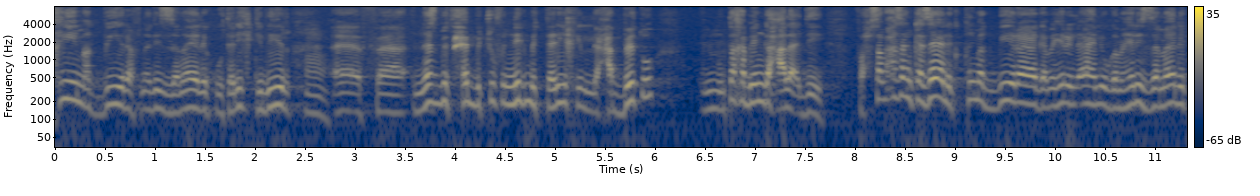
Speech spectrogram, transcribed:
قيمة كبيرة في نادي الزمالك وتاريخ كبير. آه فالناس بتحب تشوف النجم التاريخي اللي حبته المنتخب ينجح على إيديه. فحسام حسن كذلك قيمة كبيرة. جماهير الأهلي وجماهير الزمالك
